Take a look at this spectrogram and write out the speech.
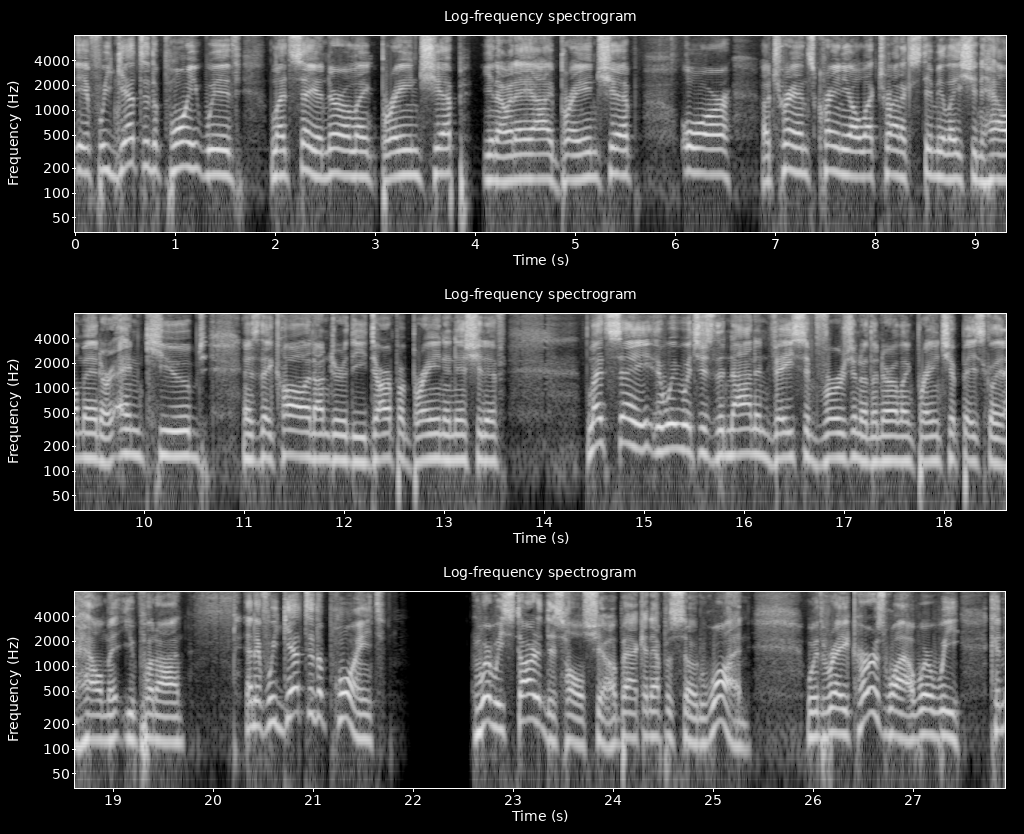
if we get to the point with, let's say, a Neuralink brain chip, you know, an AI brain chip, or a transcranial electronic stimulation helmet, or N cubed, as they call it under the DARPA Brain Initiative, let's say, which is the non invasive version of the Neuralink brain chip, basically a helmet you put on. And if we get to the point where we started this whole show back in episode one with Ray Kurzweil, where we can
